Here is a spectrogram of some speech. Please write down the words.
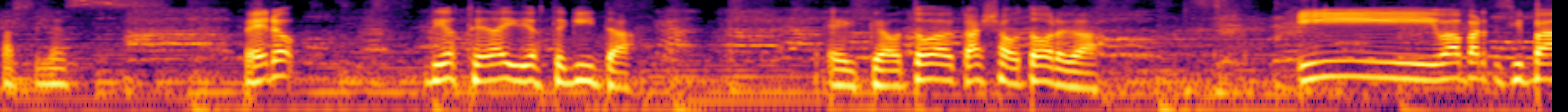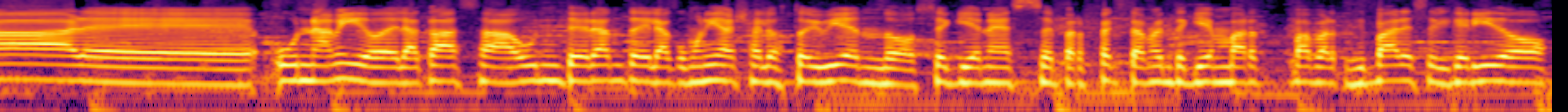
fáciles. Pero Dios te da y Dios te quita. El que otorga, calla, otorga. Y va a participar eh, un amigo de la casa, un integrante de la comunidad, ya lo estoy viendo, sé quién es, sé perfectamente quién va, va a participar, es el querido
